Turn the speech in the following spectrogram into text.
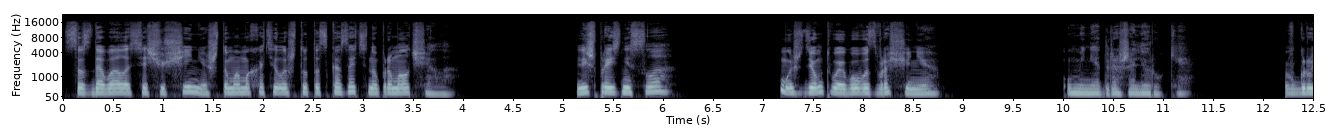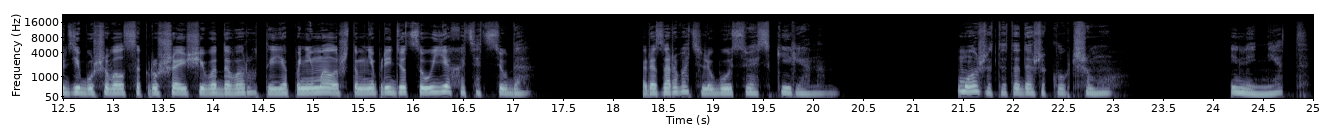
Создавалось ощущение, что мама хотела что-то сказать, но промолчала. Лишь произнесла «Мы ждем твоего возвращения». У меня дрожали руки. В груди бушевал сокрушающий водоворот, и я понимала, что мне придется уехать отсюда. Разорвать любую связь с Кирианом. Может, это даже к лучшему или нет?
